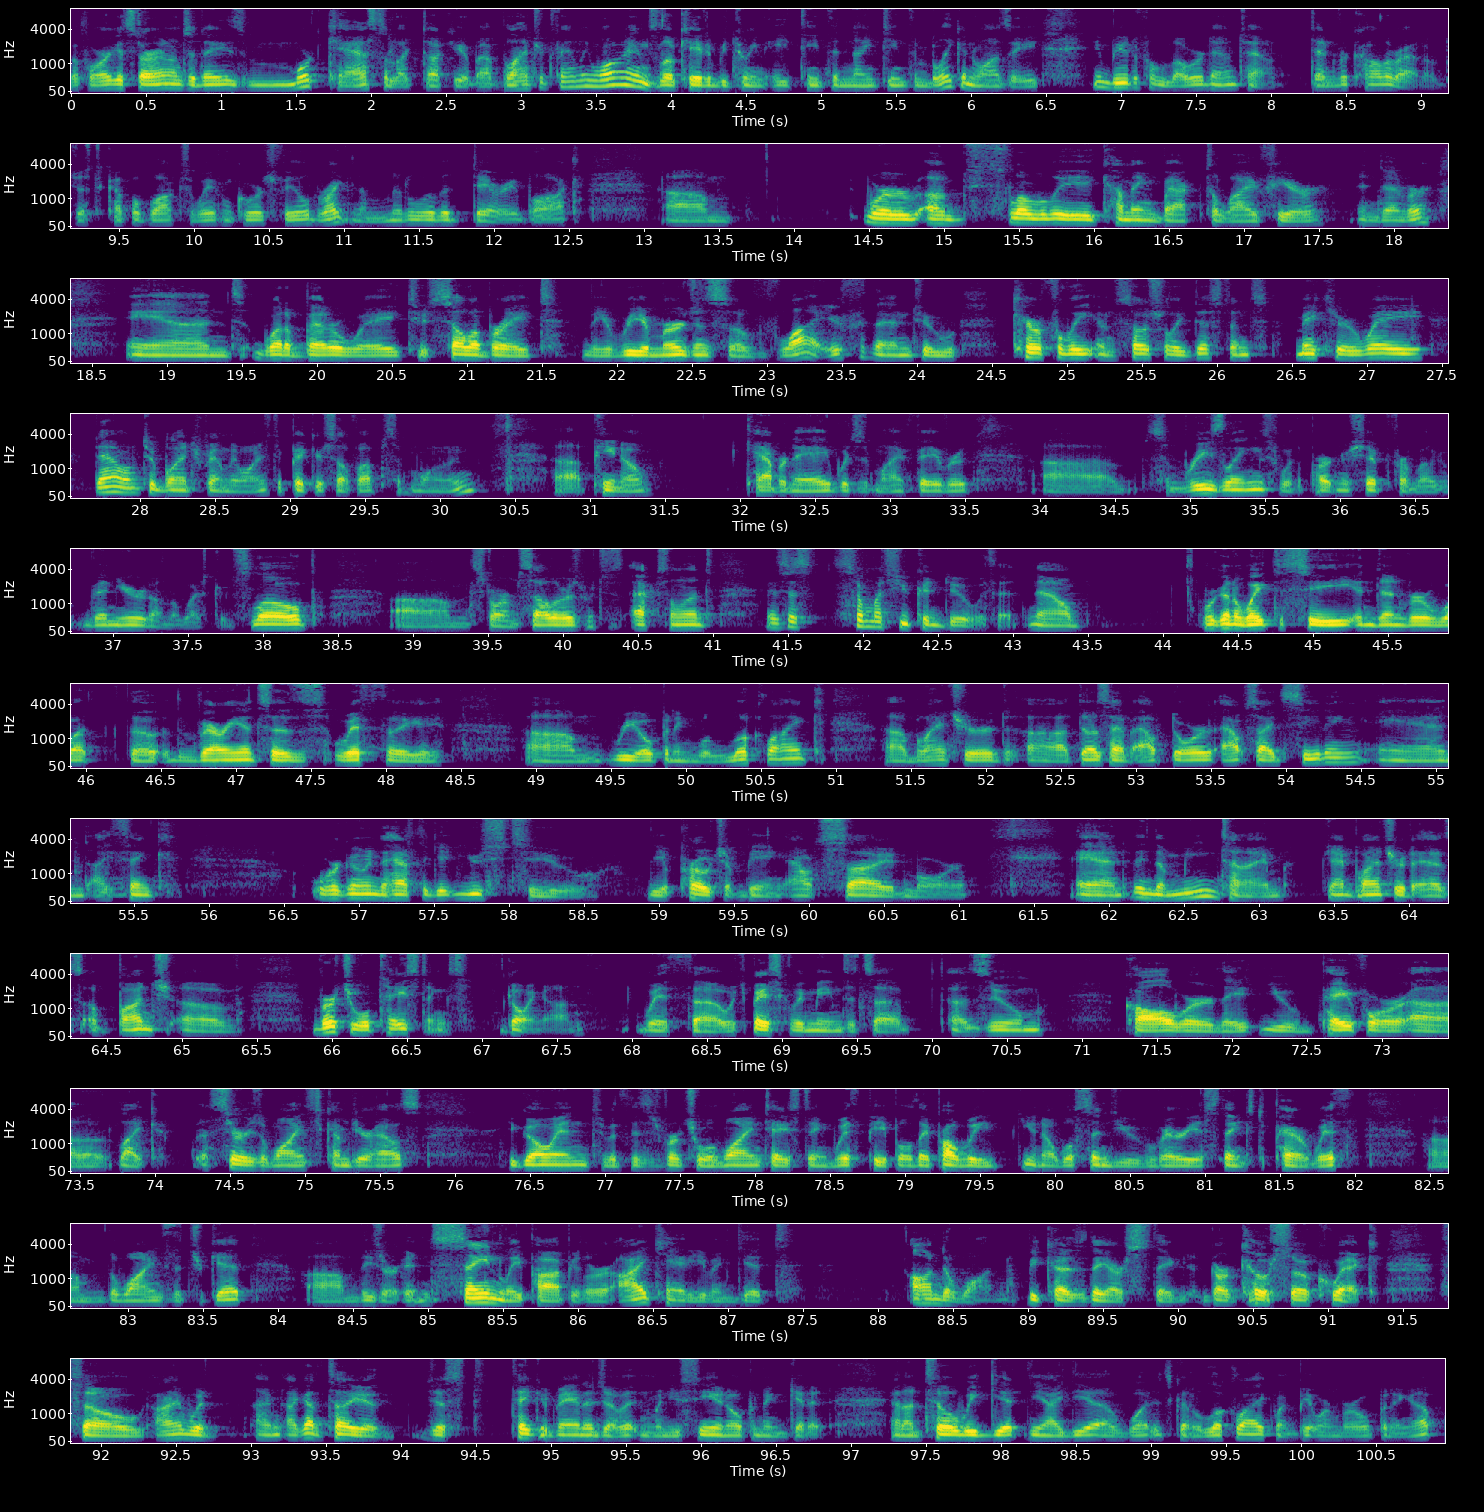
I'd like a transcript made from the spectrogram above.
Before I get started on today's Mortcast, I'd like to talk to you about Blanchard Family Wines, located between 18th and 19th in Blake and Wazee in beautiful lower downtown Denver, Colorado, just a couple blocks away from Coors Field, right in the middle of the dairy block. Um, we're um, slowly coming back to life here in Denver, and what a better way to celebrate the reemergence of life than to carefully and socially distance make your way down to Blanchard Family Wines to pick yourself up some wine, uh, Pinot, Cabernet, which is my favorite, uh, some Rieslings with a partnership from a vineyard on the western slope, um, Storm Cellars, which is excellent. There's just so much you can do with it. Now, we're going to wait to see in Denver what the, the variances with the um, reopening will look like. Uh, Blanchard uh, does have outdoor, outside seating, and I think we're going to have to get used to the approach of being outside more. And in the meantime, Jan Blanchard has a bunch of virtual tastings going on, with uh, which basically means it's a, a, Zoom call where they you pay for uh, like a series of wines to come to your house. You go into with this virtual wine tasting with people. They probably you know will send you various things to pair with um, the wines that you get. Um, these are insanely popular. I can't even get onto one because they are they go so quick. So I would I, I got to tell you, just take advantage of it, and when you see an opening, get it. And until we get the idea of what it's going to look like when when we're opening up,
